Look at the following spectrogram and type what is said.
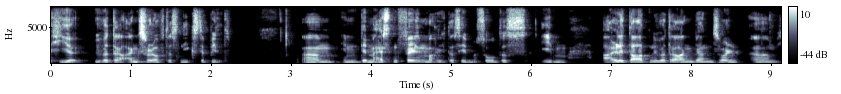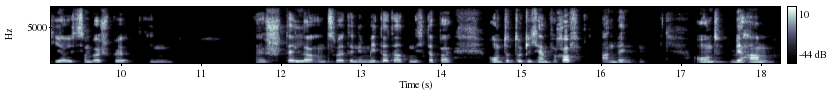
hier übertragen soll auf das nächste Bild. Ähm, in den meisten Fällen mache ich das eben so, dass eben alle Daten übertragen werden sollen. Ähm, hier ist zum Beispiel in Ersteller und so weiter in den Metadaten nicht dabei und dann drücke ich einfach auf Anwenden. Und wir haben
